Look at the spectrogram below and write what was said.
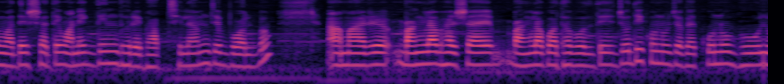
তোমাদের সাথে অনেক দিন ধরে ভাবছিলাম যে বলব আমার বাংলা ভাষায় বাংলা কথা বলতে যদি কোনো জায়গায় কোনো ভুল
